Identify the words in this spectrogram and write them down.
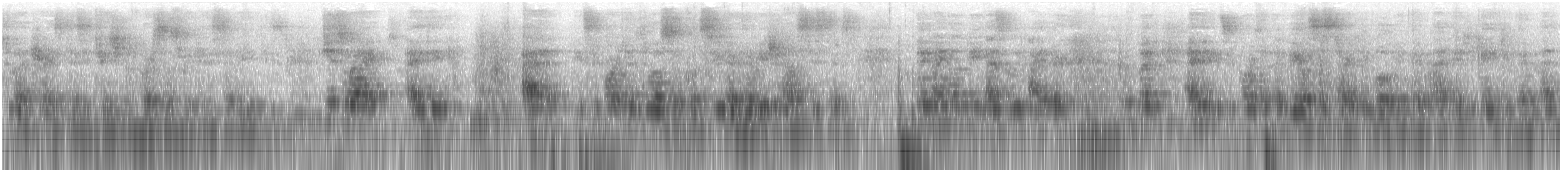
to address the situation of persons with disabilities. Which is why I think uh, it's important to also consider the regional systems. They might not be as good either, but I think it's important that we also start involving them and educating them. And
